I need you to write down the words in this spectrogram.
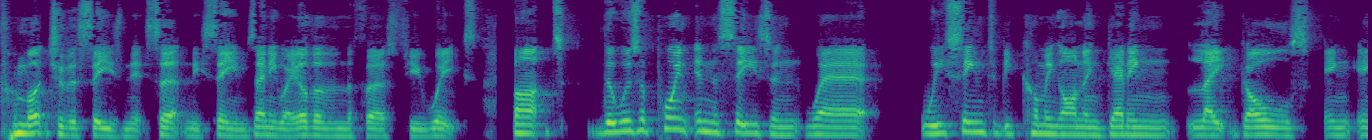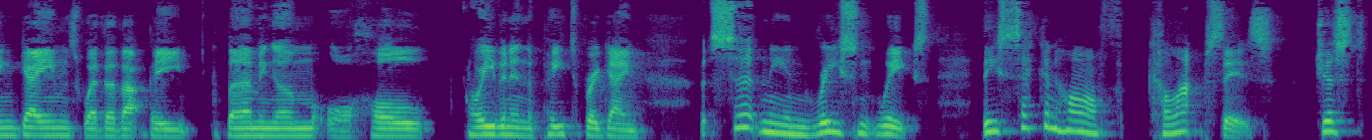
for much of the season, it certainly seems, anyway, other than the first few weeks. But there was a point in the season where we seem to be coming on and getting late goals in, in games, whether that be Birmingham or Hull or even in the Peterborough game. But certainly in recent weeks, these second half collapses just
